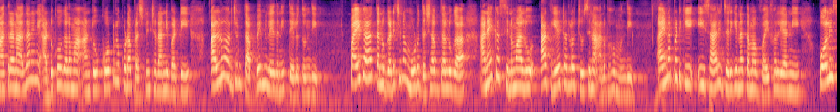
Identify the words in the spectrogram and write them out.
మాత్రాన దానిని అడ్డుకోగలమా అంటూ కోర్టులు కూడా ప్రశ్నించడాన్ని బట్టి అల్లు అర్జున్ తప్పేమీ లేదని తేలుతుంది. పైగా తను గడిచిన మూడు దశాబ్దాలుగా అనేక సినిమాలు ఆ థియేటర్లో చూసిన అనుభవం ఉంది. అయినప్పటికీ ఈసారి జరిగిన తమ వైఫల్యాన్ని పోలీసులు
